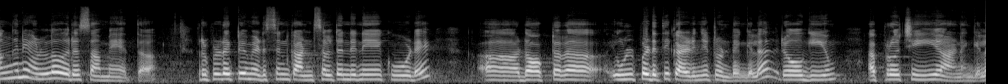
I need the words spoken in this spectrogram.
അങ്ങനെയുള്ള ഒരു സമയത്ത് റിപ്രൊഡക്റ്റീവ് മെഡിസിൻ കൺസൾട്ടന്റിനെ കൂടെ ഡോക്ടർ ഉൾപ്പെടുത്തി കഴിഞ്ഞിട്ടുണ്ടെങ്കിൽ രോഗിയും അപ്രോച്ച് ചെയ്യുകയാണെങ്കിൽ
